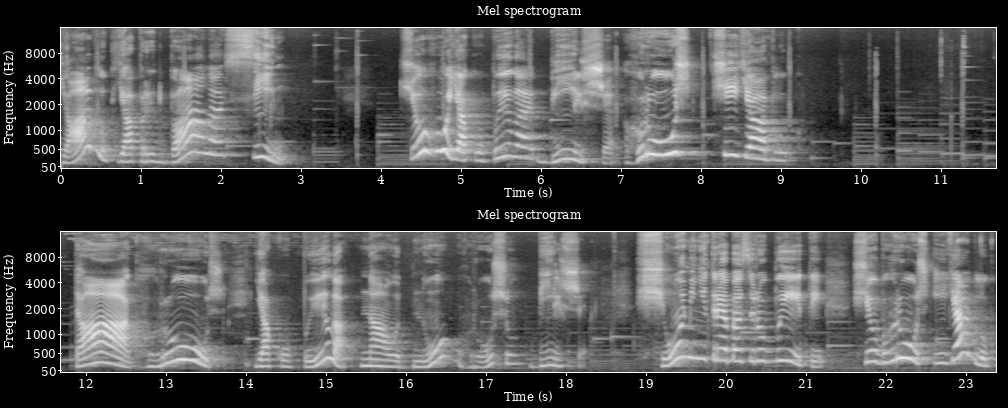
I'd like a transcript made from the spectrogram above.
Яблук я придбала сім. Чого я купила більше? Груш чи яблук? Так, груш. Я купила на одну грушу більше. Що мені треба зробити, щоб груш і яблук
